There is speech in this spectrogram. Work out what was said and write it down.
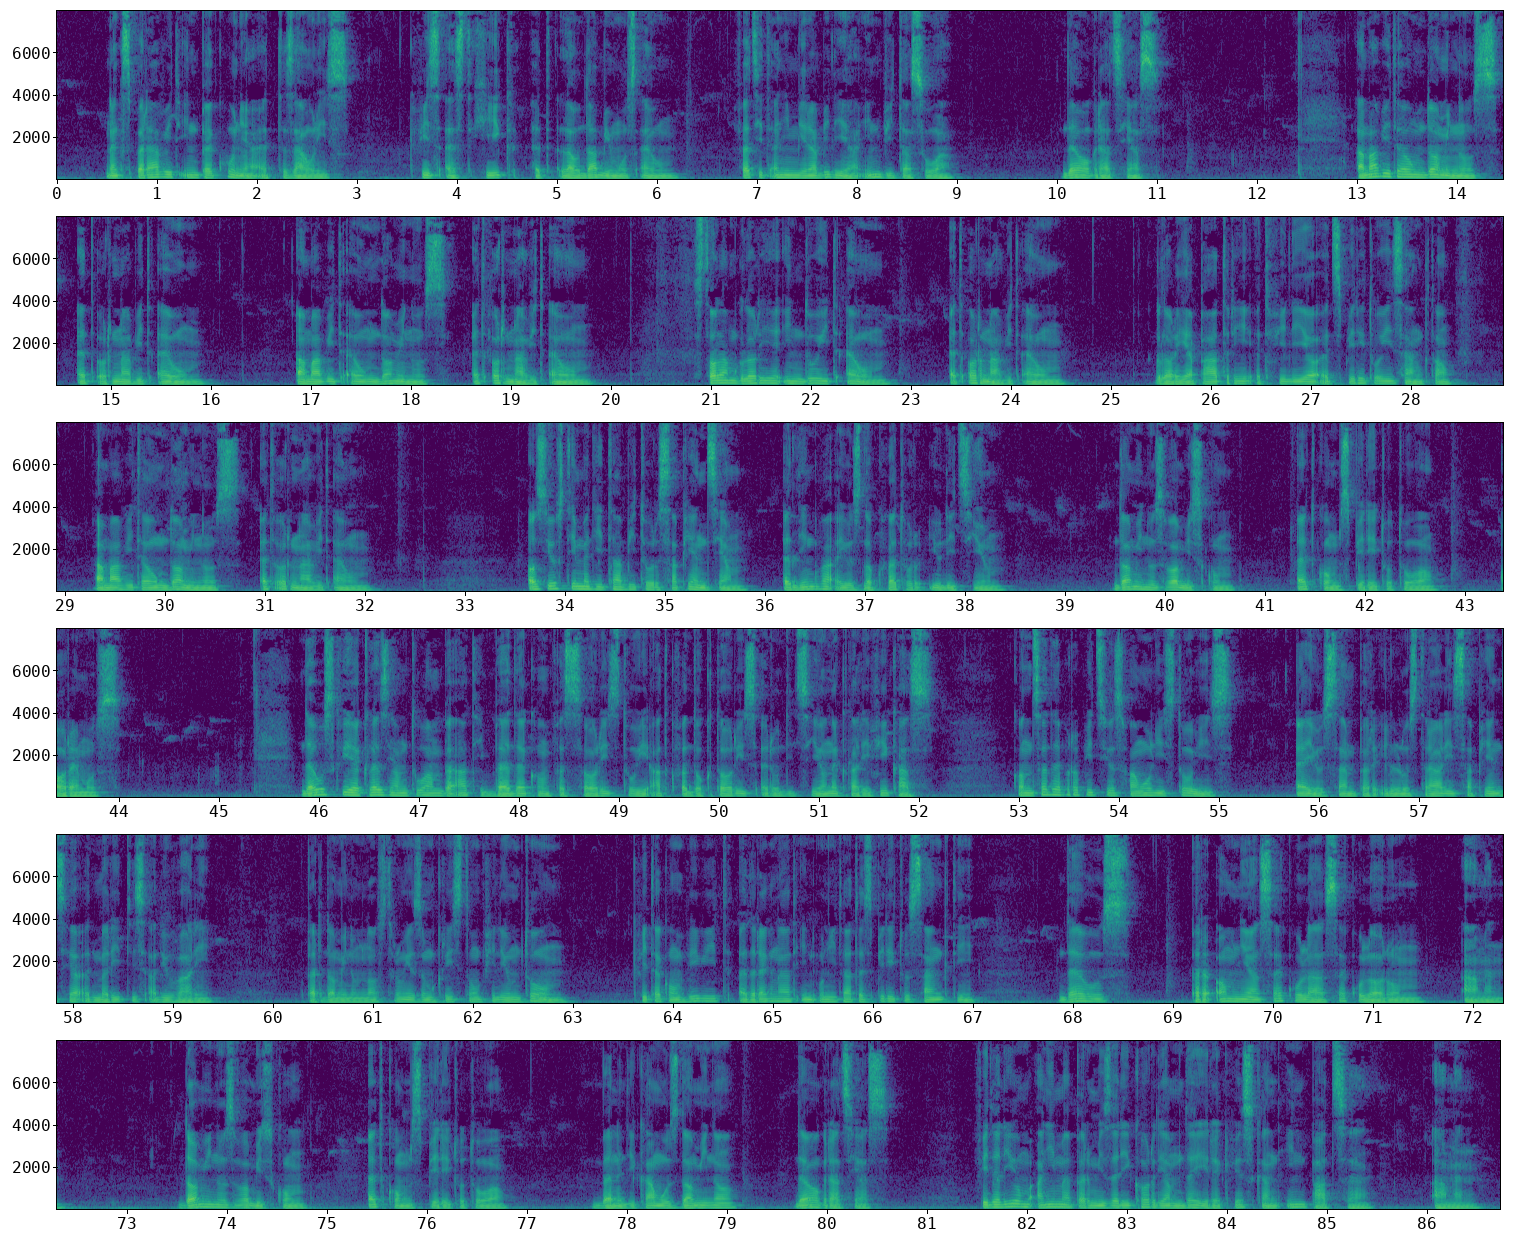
nec speravit in pecunia et thesauris, quis est hic et laudabimus eum, fecit enim mirabilia in vita sua. Deo gratias. Amavit eum Dominus et ornavit eum. Amavit eum Dominus et ornavit eum. Stolam gloriae induit eum et ornavit eum. Gloria Patri et Filio et Spiritui Sancto. Amavit eum Dominus et ornavit eum. Os justi meditabitur sapientiam, et lingua eius loquetur judicium. Dominus vobiscum, et cum spiritu tuo. Oremus. Deus qui ecclesiam tuam beati bede confessoris tui atque doctoris eruditione clarificas, concede propitius famulis tuis, eius semper illustrari sapientia et meritis adiuvari, per Dominum nostrum Iesum Christum Filium Tuum, qui te et regnat in unitate Spiritus Sancti, Deus, per omnia saecula saeculorum. Amen. Dominus vobiscum, et cum spiritu tuo. Benedicamus Domino, Deo gratias. Fidelium anime per misericordiam Dei requiescant in pace. Amen.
